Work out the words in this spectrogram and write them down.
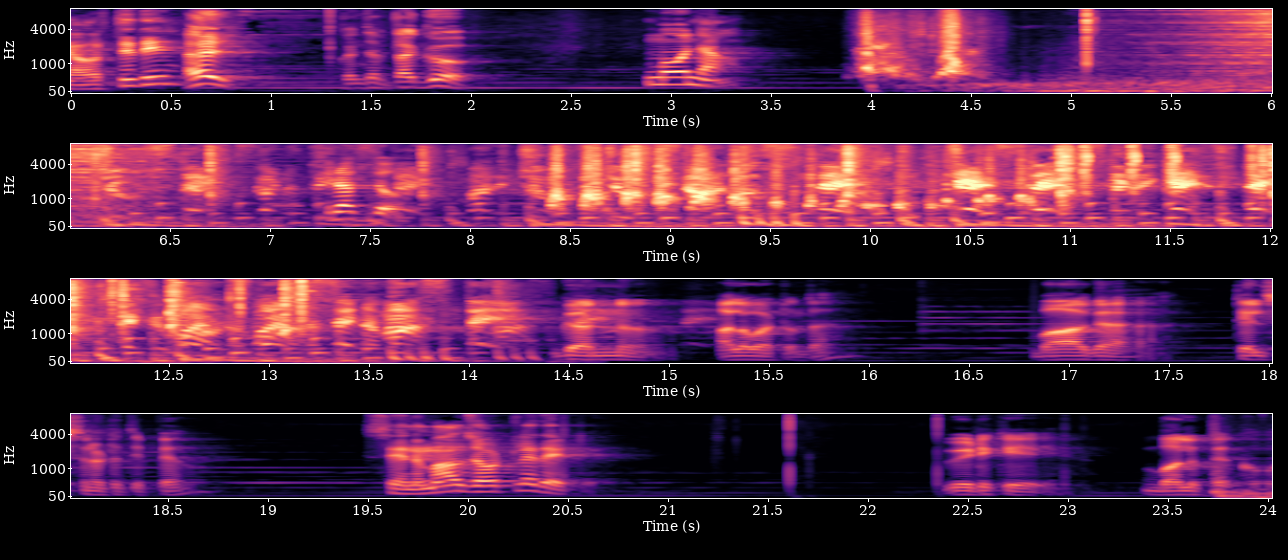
ఎవరిది ఏయ్ కొంచెం తగ్గు. మోనా. రక్ దో గన్ను అలవాటుందా? బాగా తెలిసినట్టు తిప్పావు? సినిమాలు చూడట్లేదేంటి? వీడికి బలుపు ఎక్కువ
